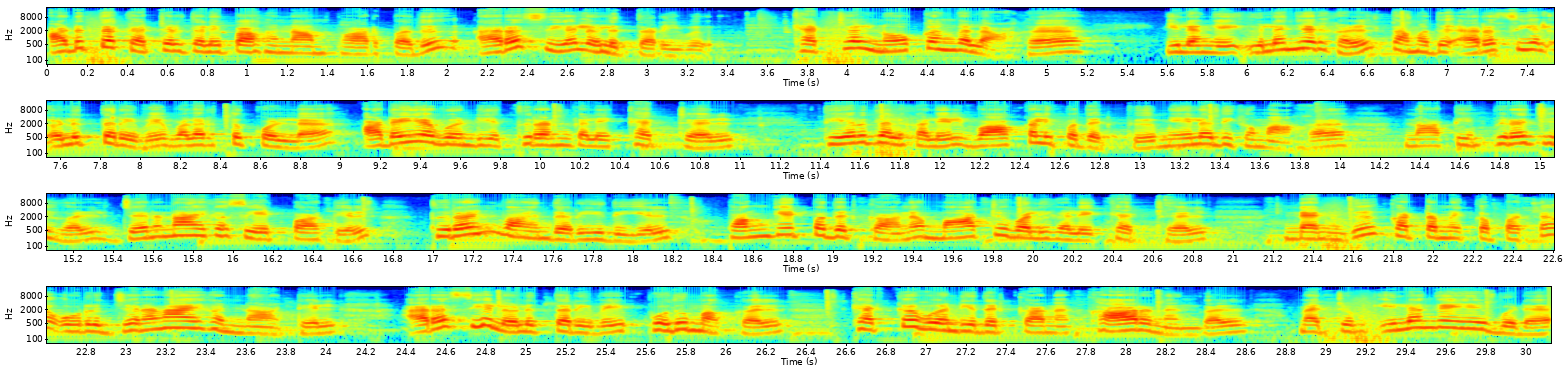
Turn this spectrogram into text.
அடுத்த கற்றல் தலைப்பாக நாம் பார்ப்பது அரசியல் எழுத்தறிவு. கற்றல் நோக்கங்களாக இலங்கை இளைஞர்கள் தமது அரசியல் எழுத்தறிவை வளர்த்து கொள்ள அடைய வேண்டிய திறன்களை கற்றல் தேர்தல்களில் வாக்களிப்பதற்கு மேலதிகமாக நாட்டின் பிரஜைகள் ஜனநாயக செயற்பாட்டில் திறன் வாய்ந்த ரீதியில் பங்கேற்பதற்கான மாற்று வழிகளை கற்றல் நன்கு கட்டமைக்கப்பட்ட ஒரு ஜனநாயக நாட்டில் அரசியல் எழுத்தறிவை பொதுமக்கள் கற்க வேண்டியதற்கான காரணங்கள் மற்றும் இலங்கையை விட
